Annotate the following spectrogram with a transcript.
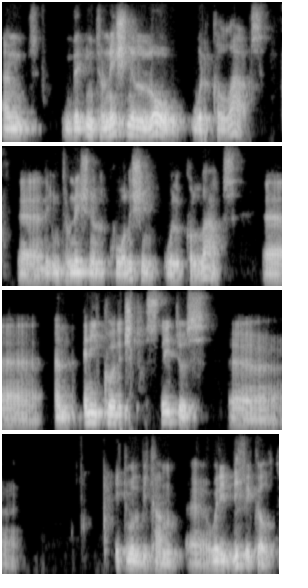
and the international law will collapse. Uh, the international coalition will collapse. Uh, and any Kurdish status, uh, it will become uh, very difficult.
